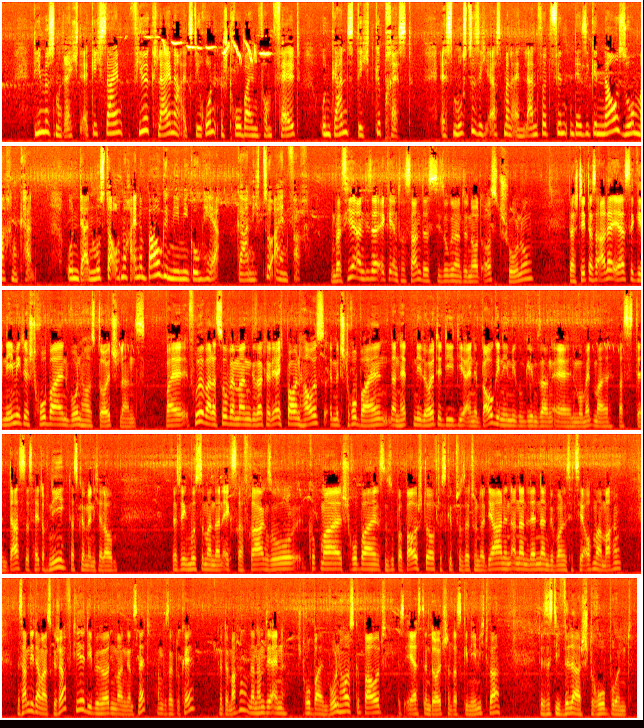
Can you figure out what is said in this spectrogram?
Die müssen rechteckig sein, viel kleiner als die runden Strohballen vom Feld und ganz dicht gepresst. Es musste sich erstmal ein Landwirt finden, der sie genau so machen kann. Und dann musste auch noch eine Baugenehmigung her. Gar nicht so einfach. Und was hier an dieser Ecke interessant ist, die sogenannte Nordostschonung, da steht das allererste genehmigte Strohballen-Wohnhaus Deutschlands. Weil früher war das so, wenn man gesagt hat, ja, ich baue ein Haus mit Strohballen, dann hätten die Leute, die dir eine Baugenehmigung geben, sagen, äh, Moment mal, was ist denn das? Das hält doch nie, das können wir nicht erlauben. Deswegen musste man dann extra fragen, so, guck mal, Strohballen ist ein super Baustoff, das gibt schon seit 100 Jahren in anderen Ländern, wir wollen es jetzt hier auch mal machen. Das haben die damals geschafft hier, die Behörden waren ganz nett, haben gesagt, okay, könnt ihr machen. Und dann haben sie ein Strohballen-Wohnhaus gebaut, das erste in Deutschland, was genehmigt war. Das ist die Villa Strohbund.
